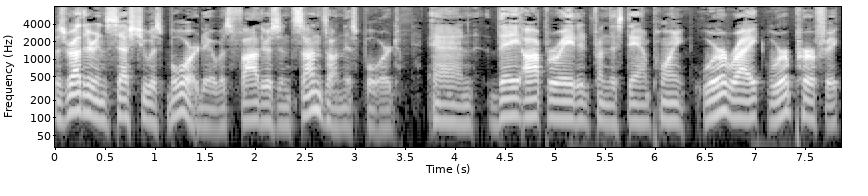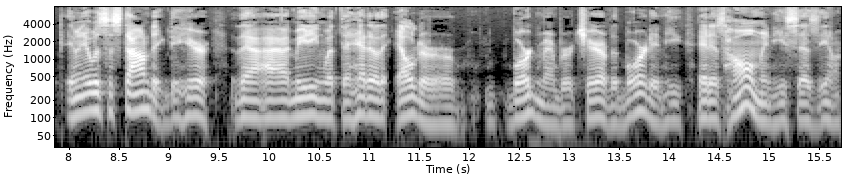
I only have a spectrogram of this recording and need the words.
was rather incestuous board. There was fathers and sons on this board. And they operated from the standpoint, we're right, we're perfect. I mean, it was astounding to hear that uh, meeting with the head of the elder or board member, chair of the board, and he at his home, and he says, you know,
